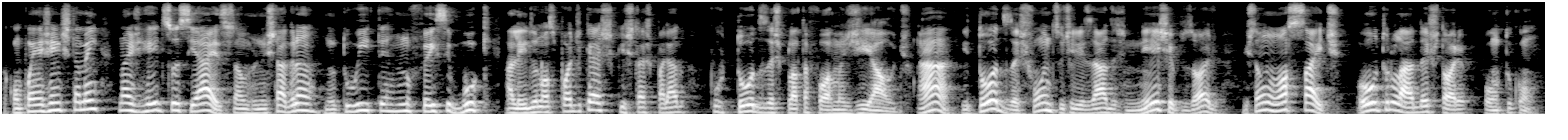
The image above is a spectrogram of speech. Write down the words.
Acompanhe a gente também nas redes sociais, estamos no Instagram, no Twitter, no Facebook, além do nosso podcast que está espalhado por todas as plataformas de áudio. Ah, e todas as fontes utilizadas neste episódio estão no nosso site, outroladodahistoria.com.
